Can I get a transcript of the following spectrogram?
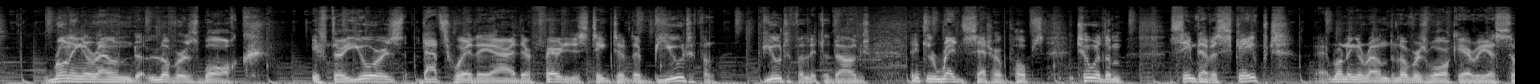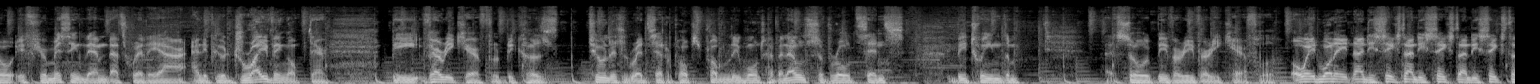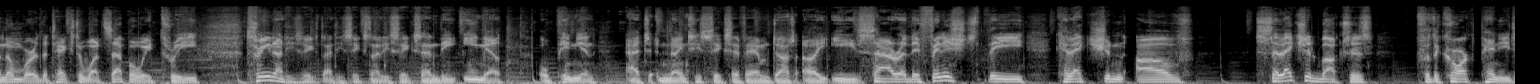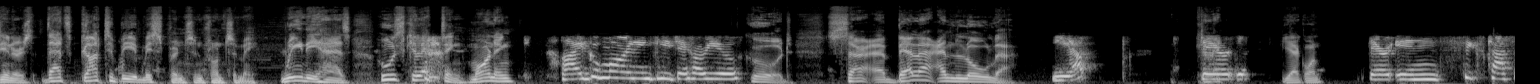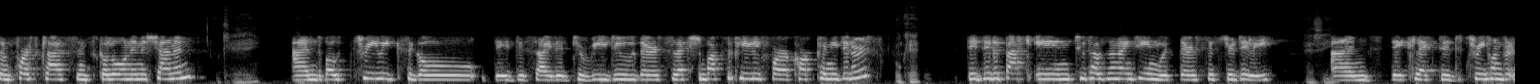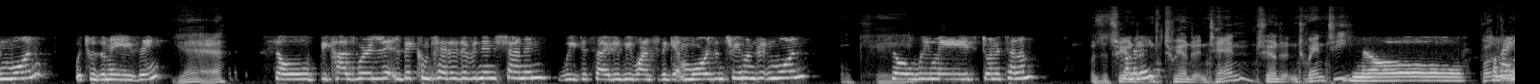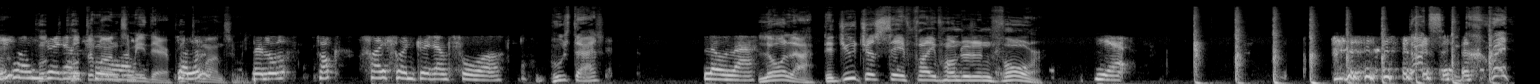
running around Lover's Walk. If they're yours, that's where they are. They're fairly distinctive. They're beautiful, beautiful little dogs, little red setter pups. Two of them seem to have escaped uh, running around the Lover's Walk area. So if you're missing them, that's where they are. And if you're driving up there, be very careful because two little red setter pups probably won't have an ounce of road sense between them so be very, very careful. 0818 96 96 96, the number, the text to WhatsApp 083 396 96 96, and the email opinion at 96fm.ie. Sarah, they finished the collection of selection boxes for the Cork Penny Dinners. That's got to be a misprint in front of me. Really has. Who's collecting? Morning. Hi, good morning, PJ. How are you? Good. Sarah, uh, Bella and Lola. Yep. They're I, yeah, go on. They're in sixth class and first class in Scalone Innishannon. Okay. And about three weeks ago, they decided to redo their selection box appeal for Cork Penny Dinners. Okay. They did it back in 2019 with their sister Dilly. And they collected 301, which was amazing. Yeah. So, because we're a little bit competitive Innishannon, we decided we wanted to get more than 301. Okay. So we made, do you want to tell him? Was it 300, 310? 320? No. Put them, on, put, put them on to me there. Put tell them him. on to me. Lola, talk. 504. Who's that? Lola. Lola, did you just say 504? Yeah. That's incredible.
